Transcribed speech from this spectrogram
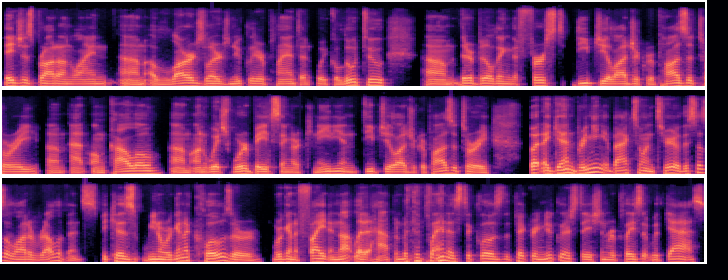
they just brought online um, a large large nuclear plant at Olkiluoto. Um, they're building the first deep geologic repository um, at onkalo um, on which we're basing our canadian deep geologic repository. But again bringing it back to ontario this has a lot of relevance because you know we're going to close or we're going to fight and not let it happen but the plan is to close the pickering nuclear station replace it with gas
